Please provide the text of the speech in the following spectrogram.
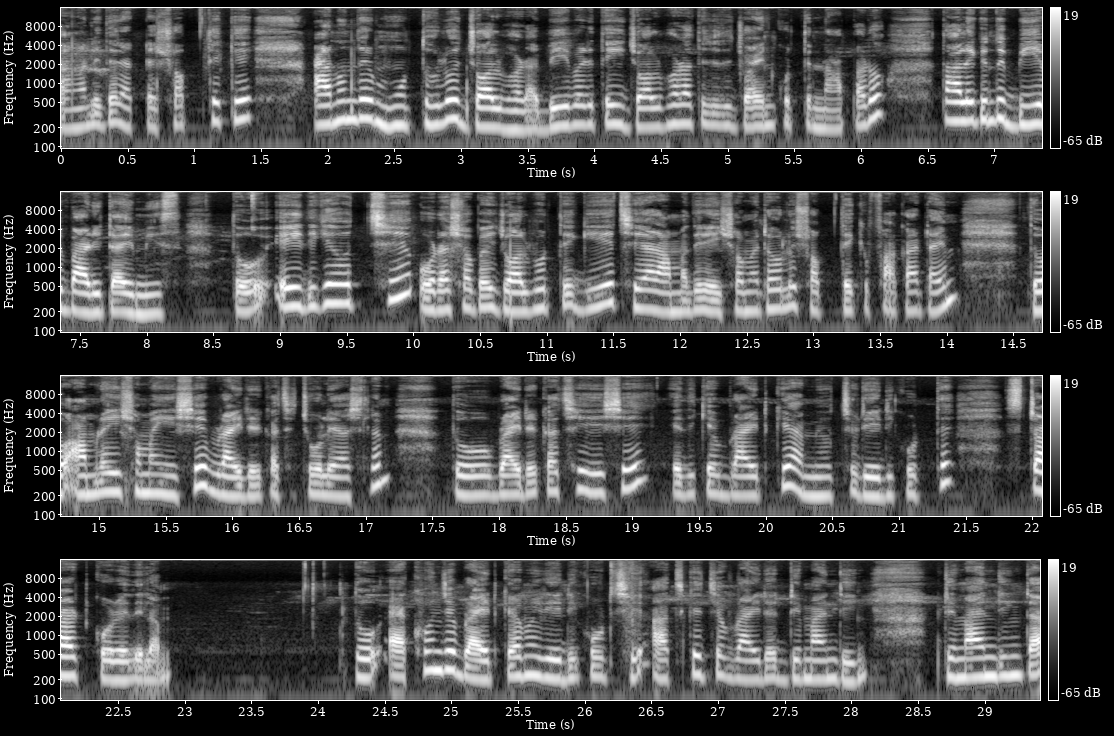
বাঙালিদের একটা সব থেকে আনন্দের মুহূর্ত হলো জল ভরা। বিয়ে বাড়িতে এই জল ভরাতে যদি জয়েন করতে না পারো, তাহলে কিন্তু বিয়ে বাড়িটাই মিস তো এই দিকে হচ্ছে ওরা সবাই জল ভরতে গিয়েছে আর আমাদের এই সময়টা হলো সব থেকে ফাঁকা টাইম। তো আমরা এই সময় এসে ব্রাইডের কাছে চলে আসলাম। তো ব্রাইডের কাছে এসে এদিকে ব্রাইডকে আমি হচ্ছে রেডি করতে স্টার্ট করে দিলাম। তো এখন যে ব্রাইডকে আমি রেডি করছি আজকের যে ব্রাইডের ডিমান্ডিং, ডিমান্ডিংটা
